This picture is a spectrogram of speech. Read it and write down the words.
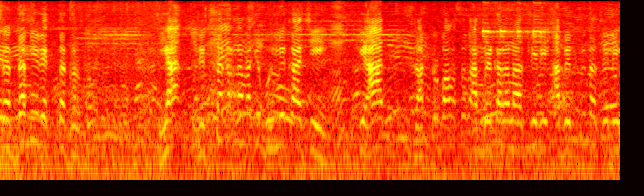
श्रद्धा मी व्यक्त करतो. या व्यक्त करण्यामागे भूमिका अशी की आज डॉक्टर बाबासाहेब आंबेडकरांना असलेली अभिप्रेत असलेली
